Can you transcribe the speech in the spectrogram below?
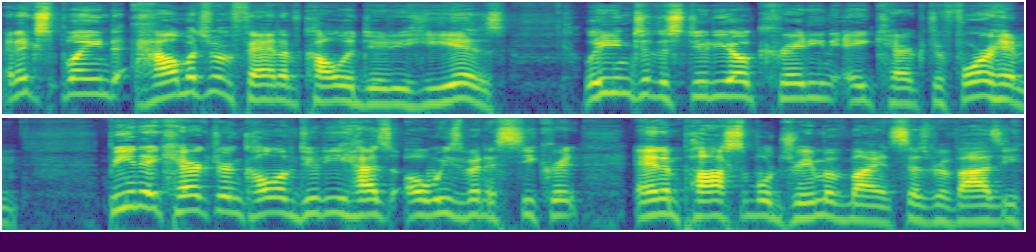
and explained how much of a fan of Call of Duty he is, leading to the studio creating a character for him. Being a character in Call of Duty has always been a secret and impossible dream of mine, says Rovazzi,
